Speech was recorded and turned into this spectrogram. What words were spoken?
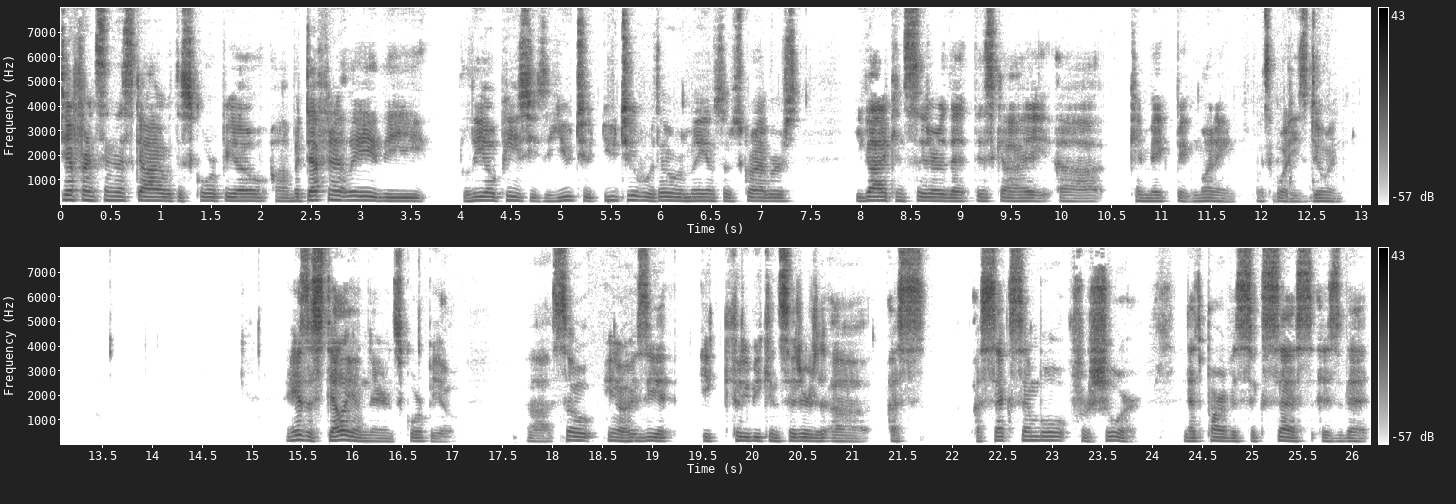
difference in this guy with the Scorpio, uh, but definitely the Leo piece. He's a YouTube YouTuber with over a million subscribers. You got to consider that this guy uh, can make big money with what he's doing. And he has a stellium there in Scorpio. Uh, so you know, is he, he could he be considered a, a, a sex symbol for sure? And that's part of his success is that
